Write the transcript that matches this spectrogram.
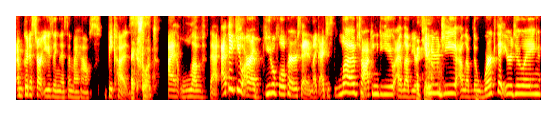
I'm going to start using this in my house because excellent. I love that. I think you are a beautiful person. Like I just love talking to you. I love your Thank energy. You. I love the work that you're doing.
